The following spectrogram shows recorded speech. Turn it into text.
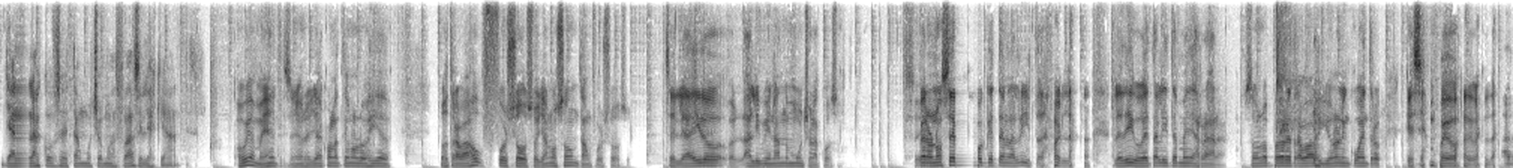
ya las cosas están mucho más fáciles que antes. Obviamente, señores, ya con la tecnología, los trabajos forzosos ya no son tan forzosos. Se le ha ido eliminando mucho la cosa. Sí. Pero no sé por qué está en la lista, ¿verdad? Le digo que esta lista es media rara. Son los peores trabajos y yo no le encuentro que sean peores, de verdad. A-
